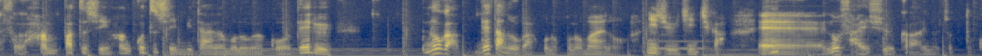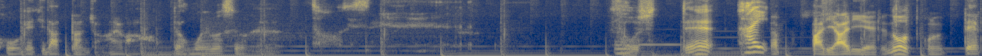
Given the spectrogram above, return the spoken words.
ーそういう反発心反骨心みたいなものがこう出るのが出たのがこのこの前の21日か、えーの最終回のちょっと攻撃だったんじゃないかなって思いますよね。そうですね。うんそしてはい。やっぱりアリエルのこので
